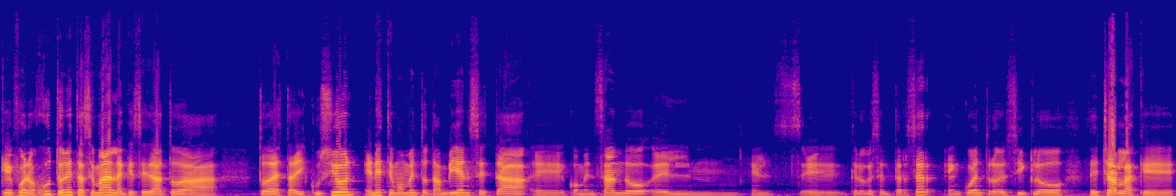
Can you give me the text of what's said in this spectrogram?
que bueno, justo en esta semana en la que se da toda toda esta discusión. En este momento también se está eh, comenzando el, eh, creo que es el tercer encuentro del ciclo de charlas que,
